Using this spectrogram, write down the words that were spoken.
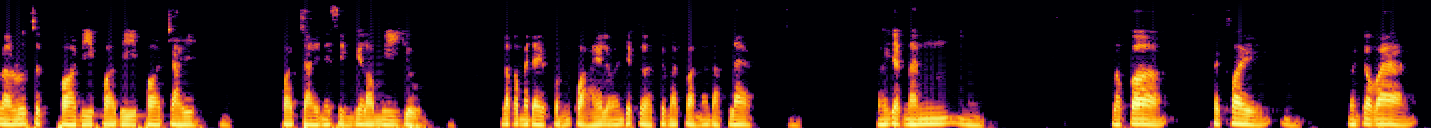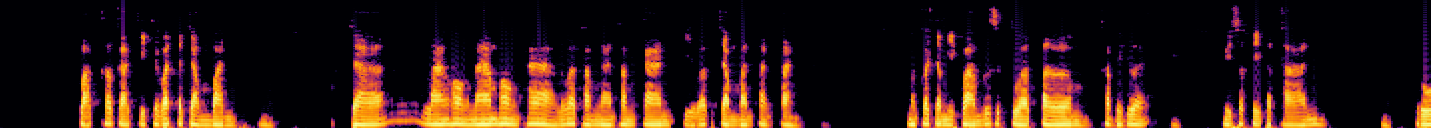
เรารู้สึกพอดีพอดีพอใจ พอใจในสิ่งที่เรามีอยู่ แล้วก็ไม่ได้ผลกว่าให้แล้วมันจะเกิดขึ้นมาก่อนอันดับแรก หลังจากนั้นเราก็ค่อยๆมือนกับว่าปรับเข้ากับกิจวัตรประจำวัน จะล้างห้องน้ำห้องท่า หรือว่าทำงานทำการกิจวัตรประจำวันต่างๆ มันก็จะมีความรู้สึกตัวเติมเข้าไปด้วย มีสติปัฏฐาน รู้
